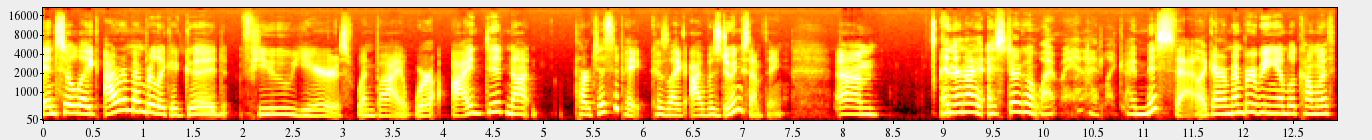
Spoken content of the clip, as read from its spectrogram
and so like I remember like a good few years went by where I did not participate because like I was doing something. Um, and then I, I started going, "What, man, I like I miss that. Like I remember being able to come with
